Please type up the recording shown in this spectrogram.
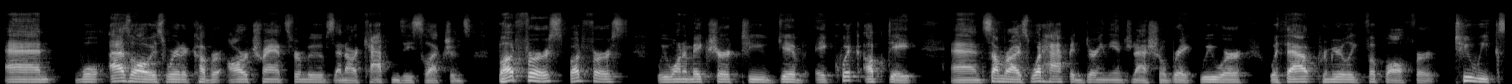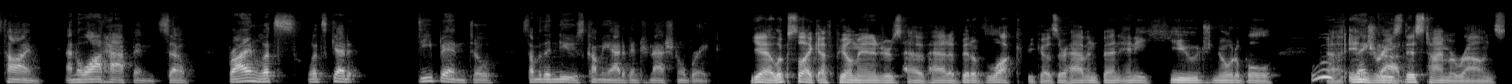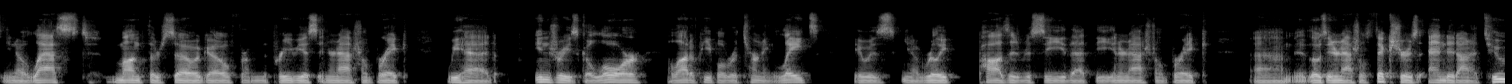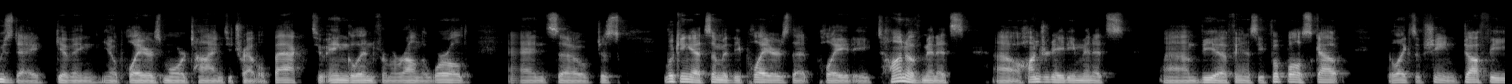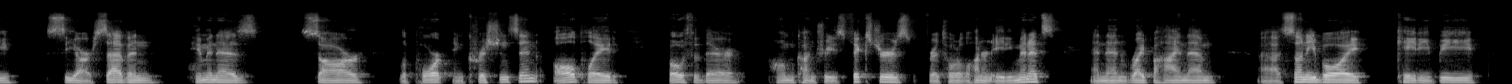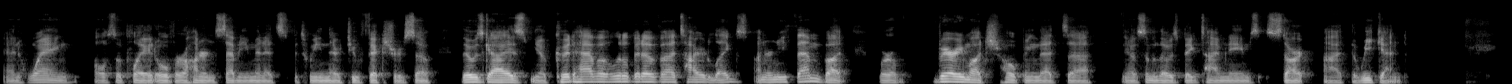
And well, as always, we're going to cover our transfer moves and our captaincy selections. But first, but first, we want to make sure to give a quick update and summarize what happened during the international break. We were without Premier League football for two weeks' time, and a lot happened. So, Brian, let's let's get deep into some of the news coming out of international break. Yeah, it looks like FPL managers have had a bit of luck because there haven't been any huge notable Ooh, uh, injuries this time around. You know, last month or so ago from the previous international break, we had injuries galore, a lot of people returning late it was you know really positive to see that the international break um, those international fixtures ended on a Tuesday, giving you know players more time to travel back to England from around the world. And so, just looking at some of the players that played a ton of minutes, uh, 180 minutes um, via Fantasy Football Scout, the likes of Shane Duffy, CR7, Jimenez, Sarr, Laporte, and Christensen all played both of their home countries' fixtures for a total of 180 minutes. And then right behind them, uh, Sonny Boy, KDB, and Hwang also played over 170 minutes between their two fixtures. So those guys, you know, could have a little bit of uh, tired legs underneath them, but we're very much hoping that uh, you know some of those big time names start uh, at the weekend.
